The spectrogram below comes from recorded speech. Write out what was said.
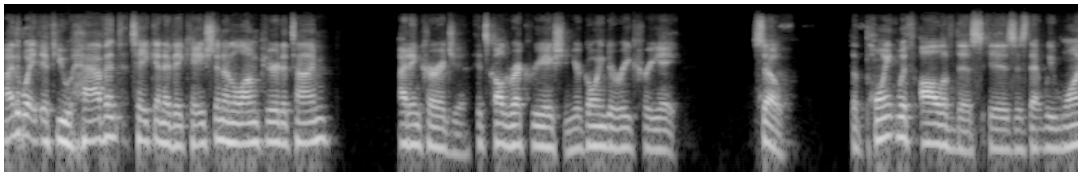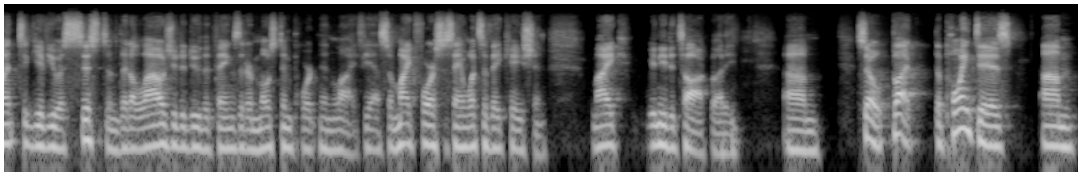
By the way, if you haven't taken a vacation in a long period of time, I'd encourage you. It's called recreation. You're going to recreate. So the point with all of this is is that we want to give you a system that allows you to do the things that are most important in life. Yeah so mike forrest is saying what's a vacation? Mike we need to talk buddy. Um, so but the point is um,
